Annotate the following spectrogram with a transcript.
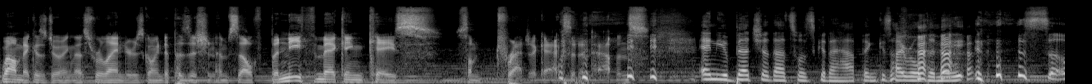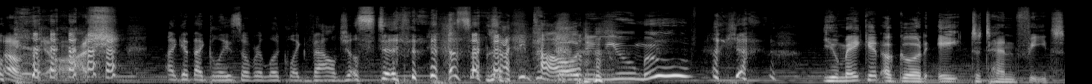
While Mick is doing this, Rolandir is going to position himself beneath Mick in case some tragic accident happens. and you betcha that's what's gonna happen because I rolled an eight. so oh gosh. I get that glazed over look like Val just did. As I tried to How do you move? yeah. You make it a good eight to ten feet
